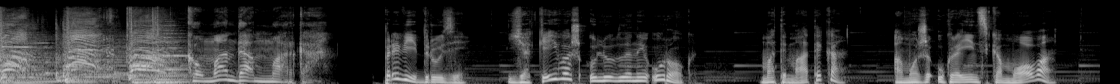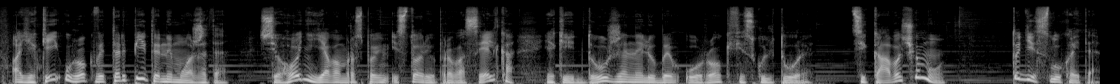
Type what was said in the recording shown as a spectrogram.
Comarco. Команда Марка. Привіт, друзі! Який ваш улюблений урок? Математика? А може українська мова? А який урок ви терпіти не можете? Сьогодні я вам розповім історію про Василька, який дуже не любив урок фізкультури. Цікаво чому? Тоді слухайте.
